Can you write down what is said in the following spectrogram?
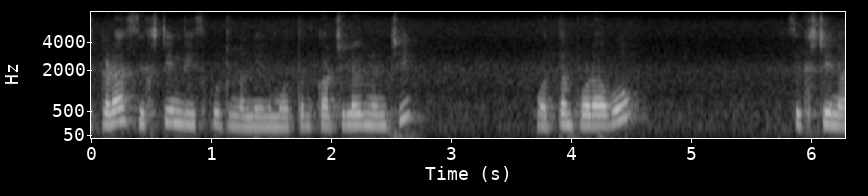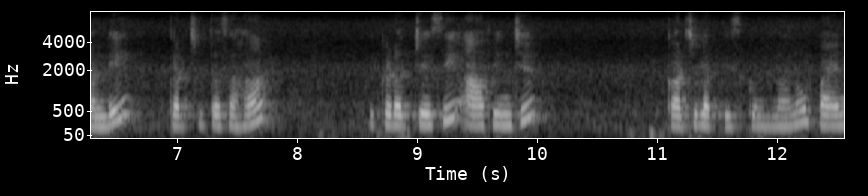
ఇక్కడ సిక్స్టీన్ తీసుకుంటున్నాను నేను మొత్తం ఖర్చుల నుంచి. మొత్తం పొడవు సిక్స్టీన్ అండి ఖర్చులతో సహా. ఇక్కడ వచ్చేసి హాఫ్ ఇంచ్ ఖర్చులకు తీసుకుంటున్నాను. పైన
